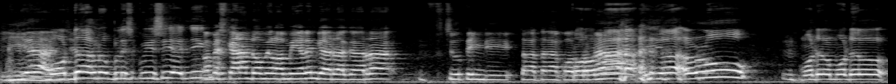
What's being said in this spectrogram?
Iya, Modal lu beli squishy anjing. sampai sekarang domel-omelin gara-gara syuting di tengah-tengah corona, Corona. iya, lu model-model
